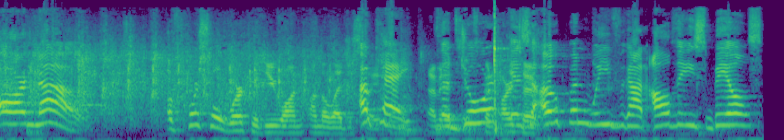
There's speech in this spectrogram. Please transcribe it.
or no? Of course, we'll work with you on, on the legislation. Okay, I mean, the it's- it's door been hard is to- open. We've got all these bills.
